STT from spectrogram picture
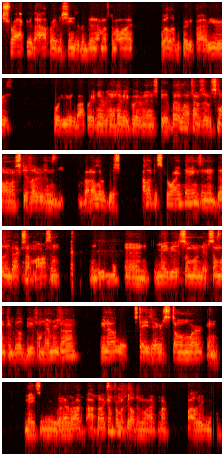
tractor, the operating machines. I've been doing that most of my life. Well over 35 years, 40 years of operating everything, heavy equipment and skid. But a lot of times it was small ones, skid loaders. And but I love this. I love destroying things and then building back something awesome. And, maybe it's someone that someone can build beautiful memories on. You know, that stays there, stonework and masonry, whatever. I, I, but I come from a building life. My father, you know,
